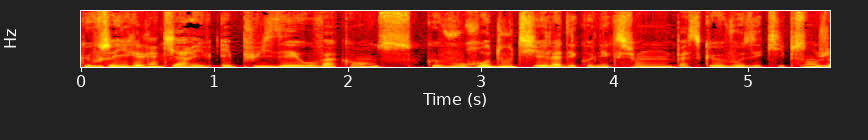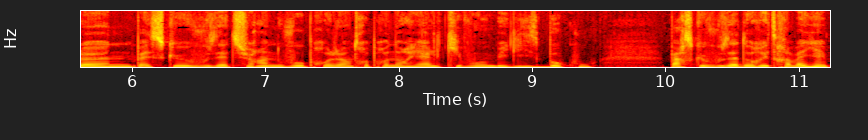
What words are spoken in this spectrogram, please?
Que vous soyez quelqu'un qui arrive épuisé aux vacances, que vous redoutiez la déconnexion parce que vos équipes sont jeunes, parce que vous êtes sur un nouveau projet entrepreneurial qui vous mobilise beaucoup, parce que vous adorez travailler,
